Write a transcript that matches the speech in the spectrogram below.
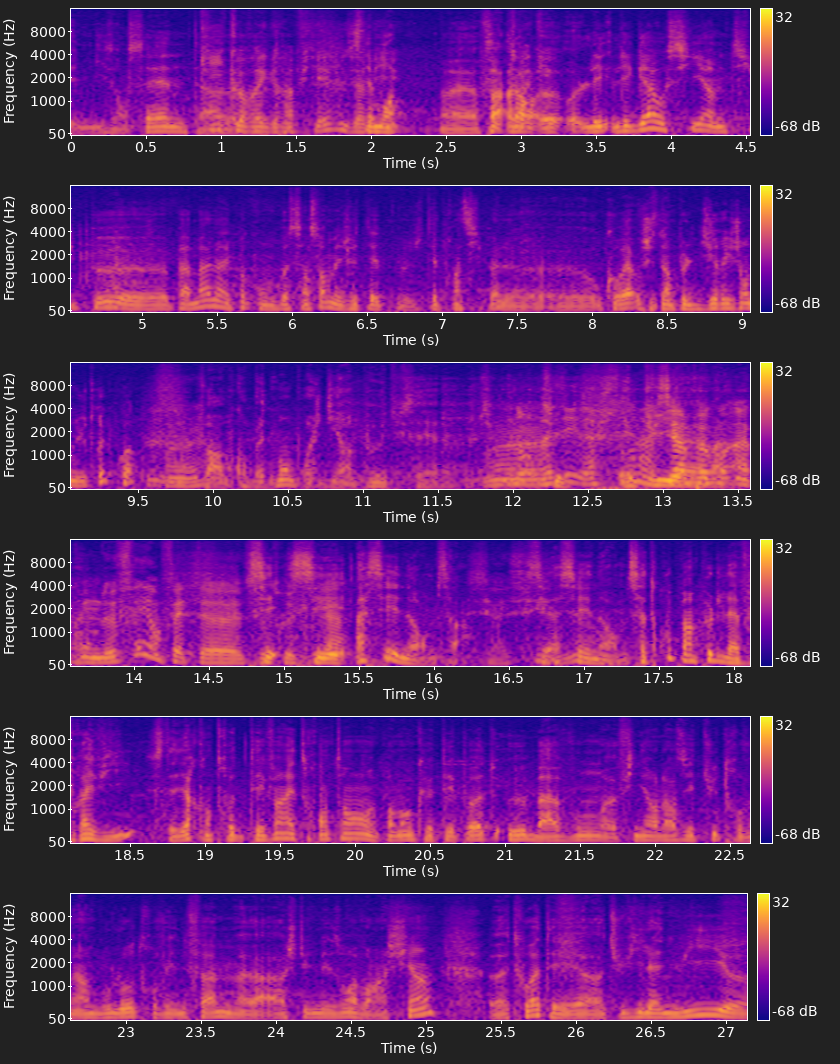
une mise en scène. t'as, Qui euh, chorégraphiait C'était aviez- moi. Ouais, enfin, alors, qui- euh, les, les gars aussi, un petit peu euh, pas mal. À l'époque, on bossait ensemble, mais j'étais j'étais le principal euh, au chorégraphe. J'étais un peu le dirigeant du truc, quoi. Ouais. Enfin, complètement, pourrais-je dire un peu, tu sais. Non, vas-y, lâche-toi. C'est un peu voilà. un conte de fées en fait. euh, ce C'est truc-là. c'est assez énorme, ça. C'est assez, C'est assez énorme. Ça te coupe un peu de la vraie vie. C'est-à-dire qu'entre tes 20 et 30 ans, pendant que tes potes, eux, bah, vont finir leurs études, trouver un boulot, trouver une femme, acheter une maison, avoir un chien, euh, toi, t'es, euh, tu vis la nuit, euh,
